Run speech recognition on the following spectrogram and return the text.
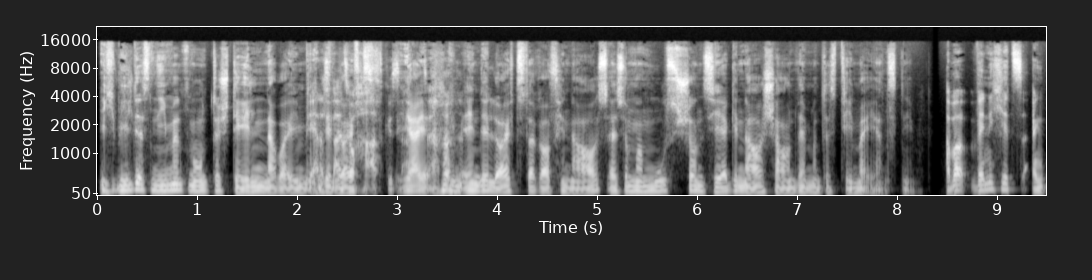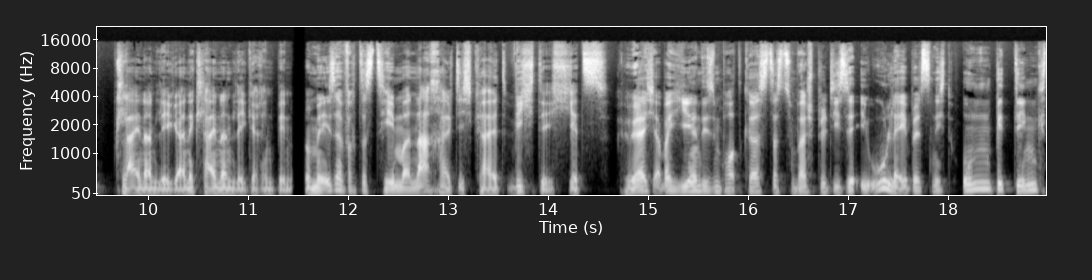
Ich will das niemandem unterstellen, aber im ja, Ende läuft hart gesagt. Ja, ja, im Ende läuft es darauf hinaus. Also man muss schon sehr genau schauen, wenn man das Thema ernst nimmt. Aber wenn ich jetzt ein Kleinanleger, eine Kleinanlegerin bin und mir ist einfach das Thema Nachhaltigkeit wichtig, jetzt höre ich aber hier in diesem Podcast, dass zum Beispiel diese EU-Labels nicht unbedingt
